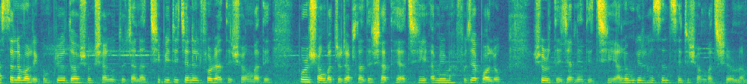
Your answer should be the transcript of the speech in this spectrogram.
আসসালামু আলাইকুম। প্রিয় দর্শক, স্বাগত জানাচ্ছি বিডি চ্যানেল ফোর রাতের সংবাদে। পুরো সংবাদ জুড়ে আপনাদের সাথে আছি আমি মাহফুজা পলক। শুরুতে জানিয়ে দিচ্ছি আলমগীর হোসেন সিটি সংবাদ শিরোনাম।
